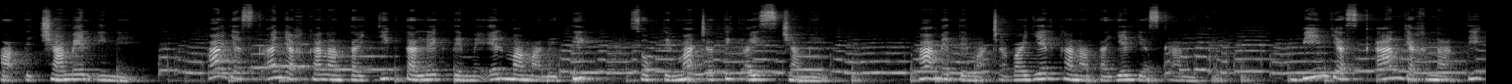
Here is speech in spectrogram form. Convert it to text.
ha te chamel ine. Ha yaskan yahkanan taitik talek te meel mamaletik sok te machatik ais chamel. Ha me te macha bayel kanan tayel yaskanitik. Bin yaskan yahnatik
